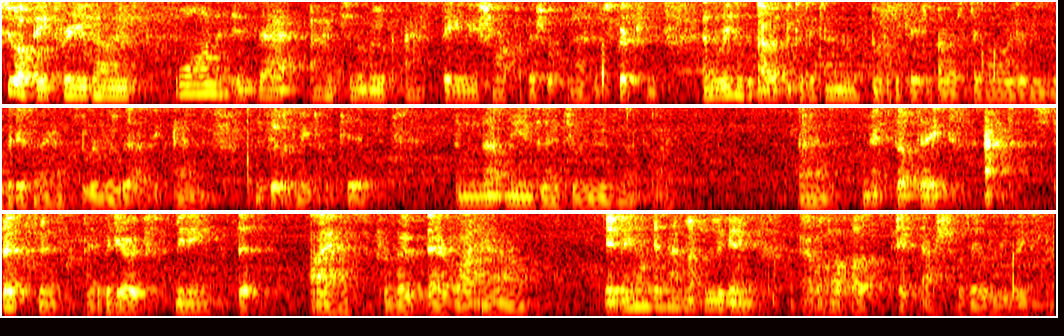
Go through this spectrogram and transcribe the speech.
two updates for you guys. One is that I had to remove at Baby Shark official from my subscription, and the reason for that was because I turned off notifications by mistake while I was reviewing the videos, and I had to remove it at the end since it was made for kids, and that means I had to remove that guy. And next update at Stokes Twins made a video, meaning that I have to promote there right now. It may not get that much in the beginning, uh, it will help us if Dash was able to do things.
